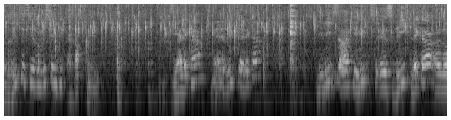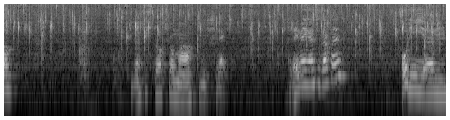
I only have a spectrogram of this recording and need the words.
Das riecht jetzt hier so ein bisschen wie Krapfen. Sehr lecker, ne? riecht sehr lecker. Die Liebste hat genickt, es riecht lecker, also das ist doch schon mal nicht schlecht. Drehen wir die ganze Sache. Oh, die ähm,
